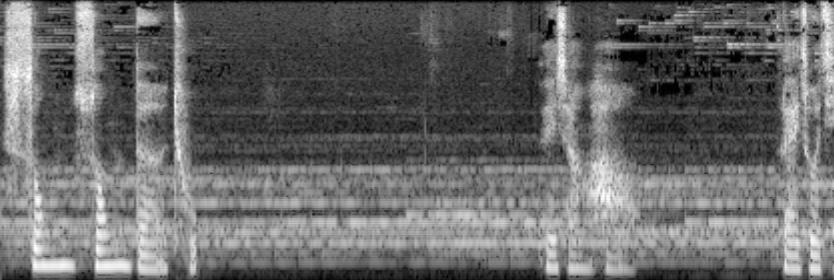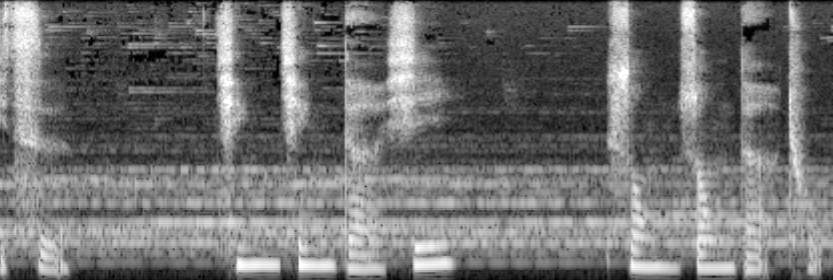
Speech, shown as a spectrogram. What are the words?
松松的吐，非常好。再做几次，轻轻的吸，松松的吐。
